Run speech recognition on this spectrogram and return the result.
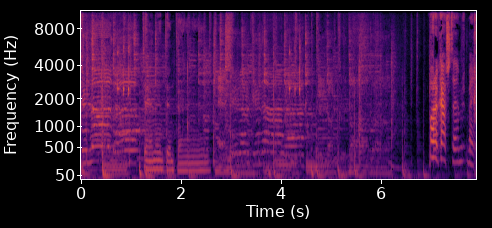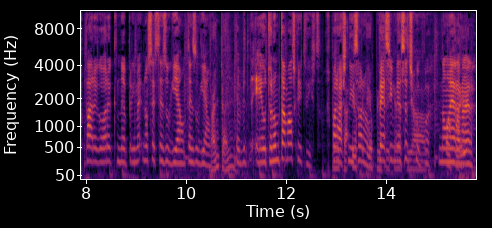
que nada. Tan, tan, tan. É melhor que nada. Ora, cá estamos. Bem, repara agora que na primeira. Não sei se tens o guião. Tens o guião. Tenho, tenho. É, é, o teu nome está mal escrito, visto? Reparaste Tá, nisso eu- ou não? eu pensei Peço que era imensa piada. desculpa. Não Oh, era, não eu- era.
